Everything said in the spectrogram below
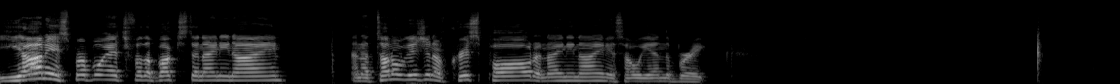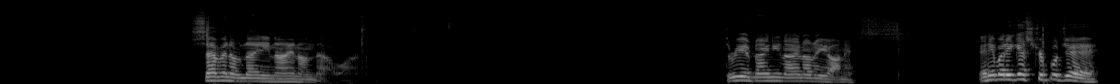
Giannis, purple etch for the Bucks to 99. And a tunnel vision of Chris Paul to 99 is how we end the break. Seven of 99 on that one. Three of 99 on a Giannis. Anybody guess Triple J?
